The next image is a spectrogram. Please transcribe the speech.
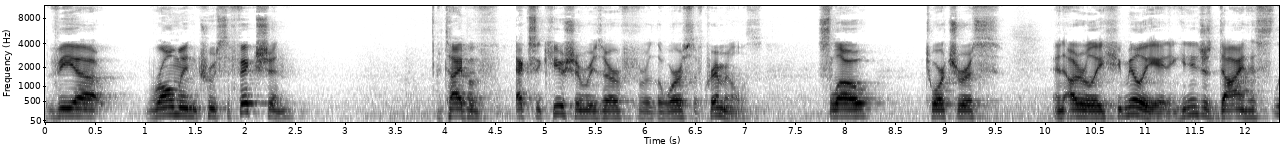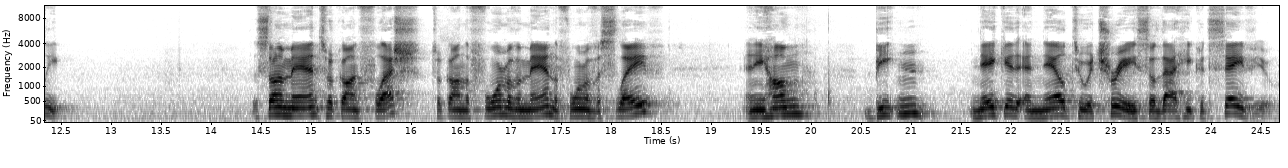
via Roman crucifixion, a type of execution reserved for the worst of criminals. Slow, torturous, and utterly humiliating. He didn't just die in his sleep. The Son of Man took on flesh, took on the form of a man, the form of a slave, and he hung, beaten, naked, and nailed to a tree so that he could save you.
